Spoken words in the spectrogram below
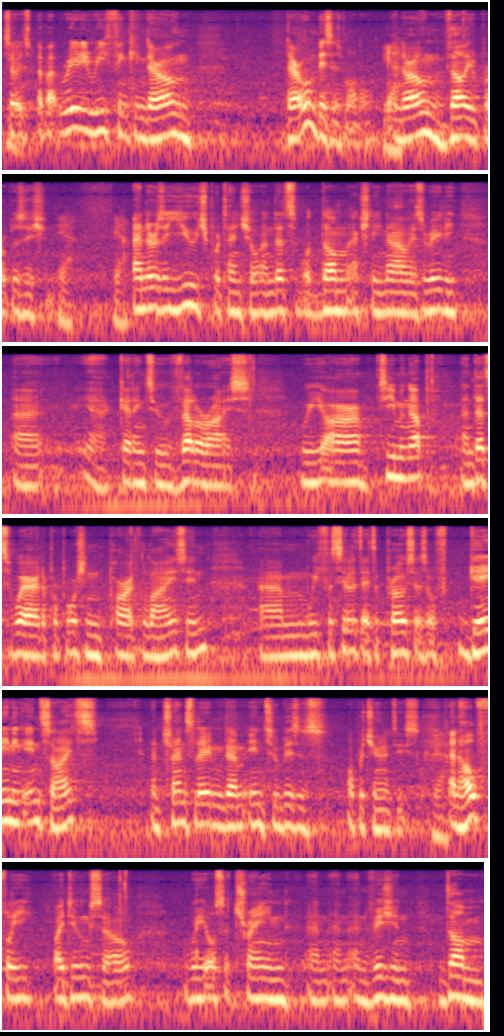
So it's about really rethinking their own their own business model Yeah. and their own value proposition. Yeah, yeah, And there's a huge potential, and that's what DAM actually now is really, uh, yeah, getting to valorize. We are teaming up, and that's where the proportion part lies in. Um, we facilitate the process of gaining insights and translating them into business opportunities. Yeah. And hopefully, by doing so, we also train and, and, and vision DAM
